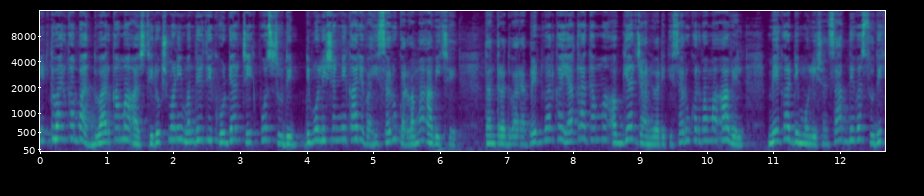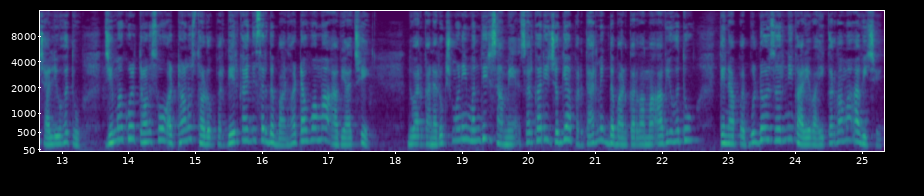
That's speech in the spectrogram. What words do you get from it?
બેટ દ્વારકા બાદ દ્વારકામાં આજથી રૂક્ષ્મણી મંદિરથી ખોડિયાર ચેકપોસ્ટ સુધી ડિમોલિશનની કાર્યવાહી શરૂ કરવામાં આવી છે. તંત્ર દ્વારા બેટ દ્વારકા યાત્રાધામમાં અગિયાર જાન્યુઆરીથી શરૂ કરવામાં આવેલ મેગા ડિમોલિશન સાત દિવસ સુધી ચાલ્યું હતું, જેમાં કુલ ત્રણસો અઠ્ઠાણું સ્થળો પર ગેરકાયદેસર દબાણ હટાવવામાં આવ્યા છે. દ્વારકાના રૂક્ષ્મણી મંદિર સામે સરકારી જગ્યા પર ધાર્મિક દબાણ કરવામાં આવ્યું હતું. તેના પર બુલડોઝરની કાર્યવાહી કરવામાં આવી છે.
